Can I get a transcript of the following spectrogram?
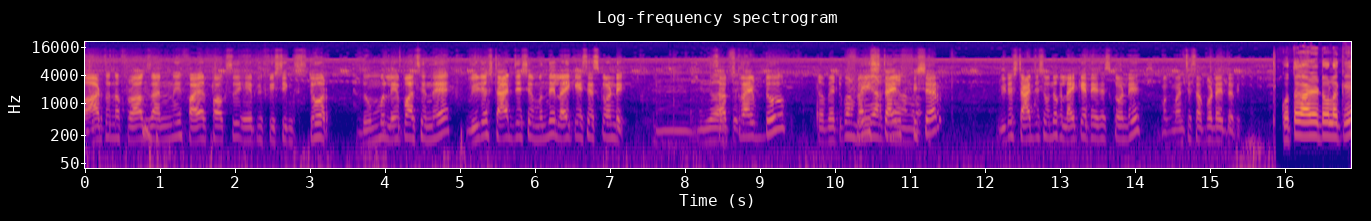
వాడుతున్న ఫ్రాగ్స్ అన్ని fire fox AP fishing store. దుమ్ము లేపాల్సిందే. వీడియో స్టార్ట్ చేసే ముందే లైక్ వేసేసుకోండి. సబ్స్క్రైబ్ టు పెట్టుకొని స్టైల్. ఫిషర్ వీడియో స్టార్ట్ చేసే ముందు ఒక లైక్ అయితే వేసేసుకోండి. మాకు మంచి సపోర్ట్ అవుతుంది. కొత్తగా ఆడేటోళ్ళకి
